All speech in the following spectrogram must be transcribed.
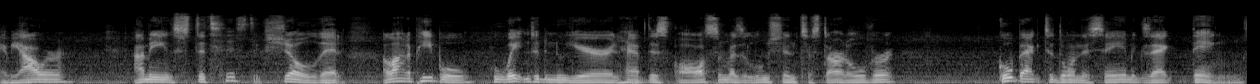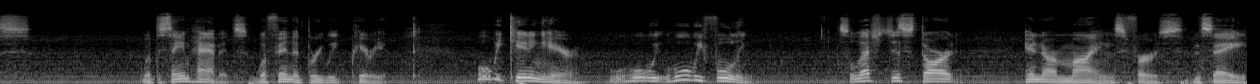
every hour. I mean, statistics show that a lot of people who wait into the new year and have this awesome resolution to start over go back to doing the same exact things with the same habits within a three week period. Who are we kidding here? Who are we, who are we fooling? So let's just start in our minds first and say,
